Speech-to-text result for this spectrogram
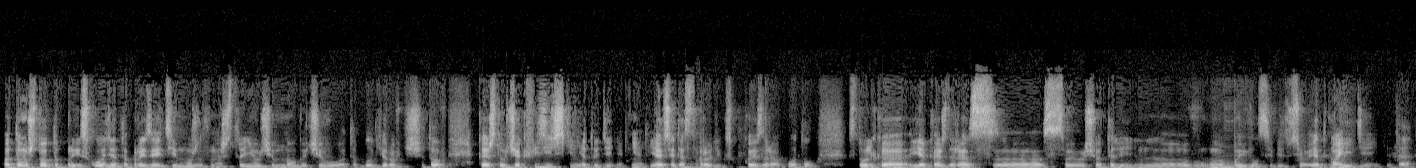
потом что-то происходит, а произойти может в нашей стране очень много чего, от блокировки счетов, конечно, у человека физически нет денег. Нет, я всегда сторонник, сколько я заработал, столько я каждый раз со своего счета счета э, вывел себе все. Это мои деньги, да.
